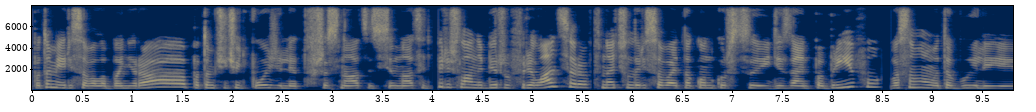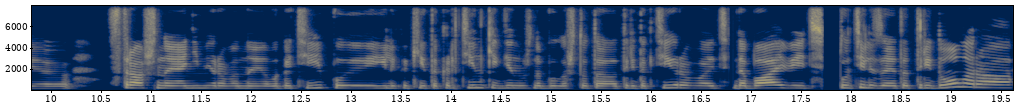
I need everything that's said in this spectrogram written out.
Потом я рисовала баннера, потом чуть-чуть позже, лет в 16-17, перешла на биржу фрилансеров, начала рисовать на конкурсы дизайн по брифу. В основном это были страшные анимированные логотипы или какие-то картинки, где нужно было что-то отредактировать, добавить. Платили за это 3 доллара,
